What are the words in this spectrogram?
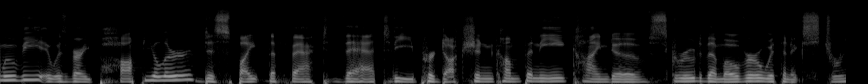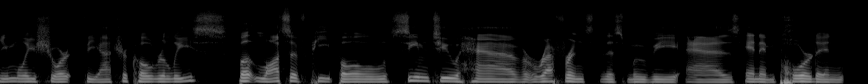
movie. It was very popular, despite the fact that the production company kind of screwed them over with an extremely short theatrical release. But lots of people seem to have referenced this movie as an important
